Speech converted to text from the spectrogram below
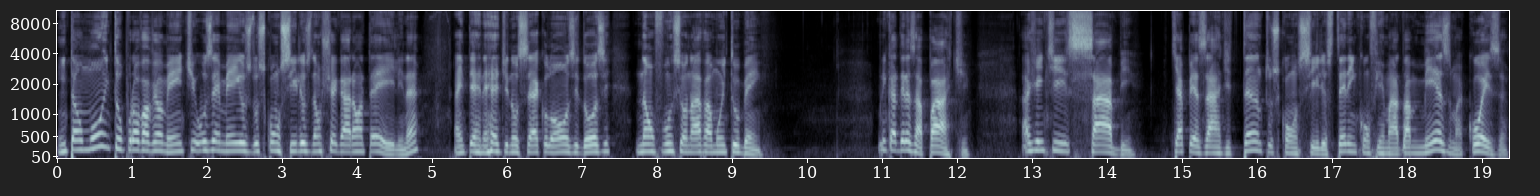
Então, muito provavelmente, os e-mails dos concílios não chegaram até ele, né? A internet no século XI e XII não funcionava muito bem. Brincadeiras à parte, a gente sabe que, apesar de tantos concílios terem confirmado a mesma coisa,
